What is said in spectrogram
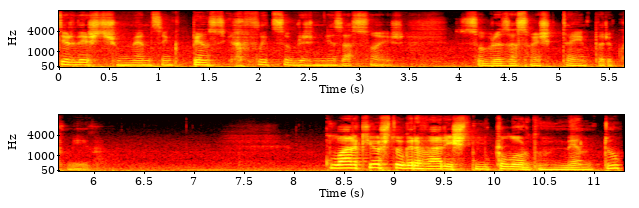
ter destes momentos em que penso e reflito sobre as minhas ações, sobre as ações que têm para comigo. Claro que eu estou a gravar isto no calor do momento.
